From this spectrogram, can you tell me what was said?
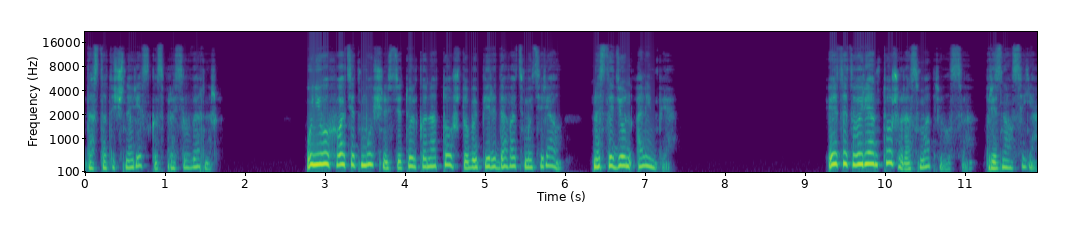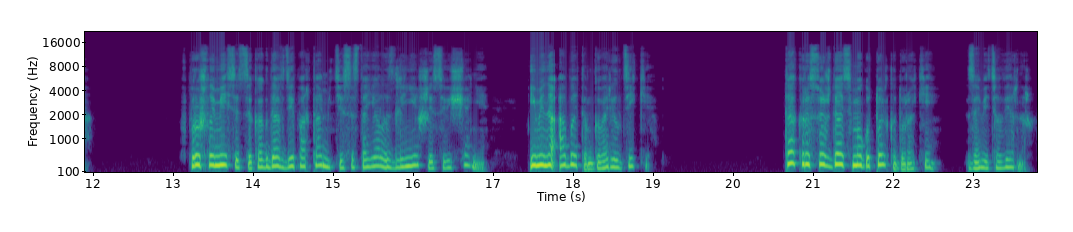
Достаточно резко, спросил Вернер. У него хватит мощности только на то, чтобы передавать материал на стадион Олимпия. Этот вариант тоже рассматривался, признался я. В прошлом месяце, когда в департаменте состоялось длиннейшее совещание, именно об этом говорил Дики. «Так рассуждать могут только дураки», — заметил Вернер.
